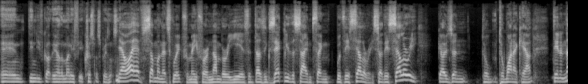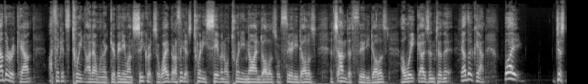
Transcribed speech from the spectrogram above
And then you've got the other money for your Christmas presents. Now, I have someone that's worked for me for a number of years that does exactly the same thing with their salary. So their salary goes in to, to one account, then another account. I think it's twenty. I don't want to give anyone's secrets away, but I think it's twenty-seven or twenty-nine dollars or thirty dollars. It's under thirty dollars a week goes into the other account. By just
